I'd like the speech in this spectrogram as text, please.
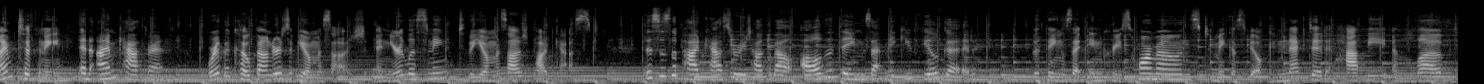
I'm Tiffany. And I'm Catherine. We're the co founders of Yomassage, and you're listening to the Yomassage podcast. This is the podcast where we talk about all the things that make you feel good, the things that increase hormones to make us feel connected, happy, and loved,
